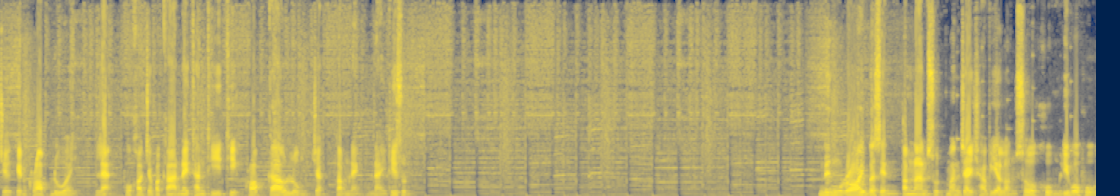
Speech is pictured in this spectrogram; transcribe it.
เจอเกนครอปด้วย และพวกเขาจะประกาศในทันทีที่ครอปก้าวลงจากตำแหน่งในที่สุด100%ตำนานสุดมั่นใจชาบิอลอนโซคุมลิเวอร์พูล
